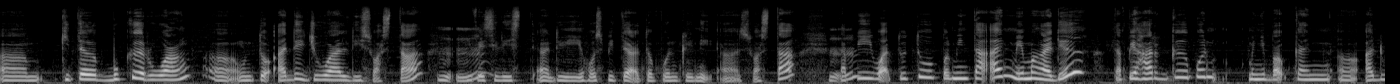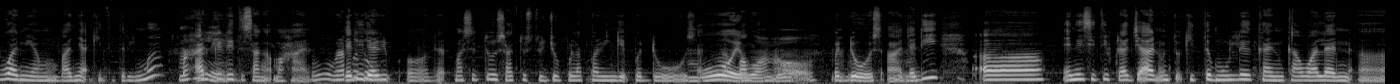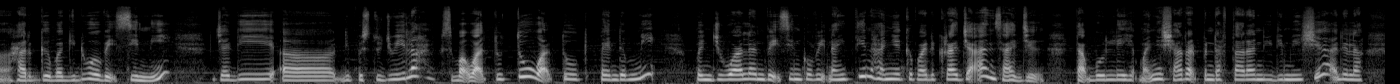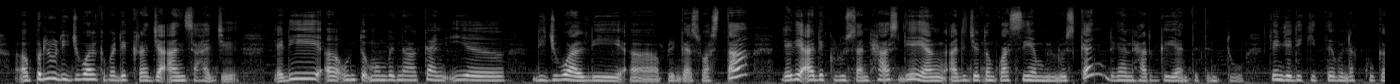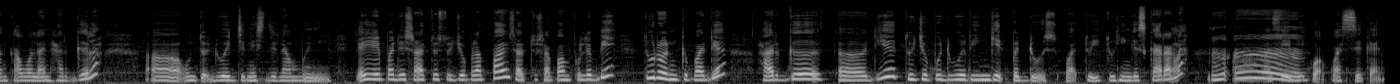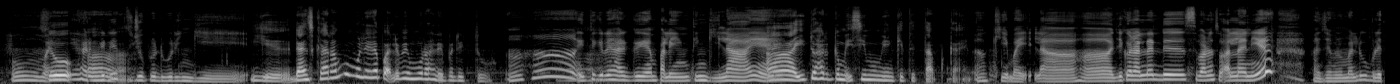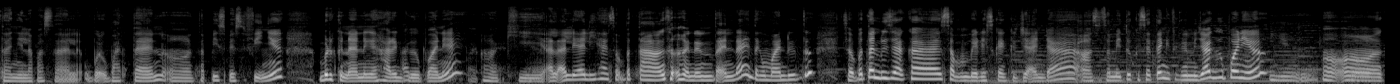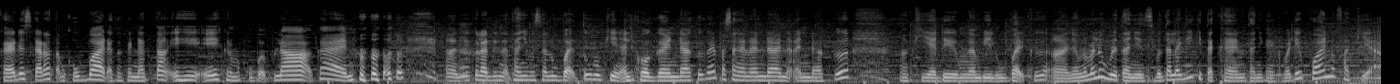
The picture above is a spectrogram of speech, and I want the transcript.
um, kita buka ruang uh, untuk ada jual di swasta Mm-mm. di fasiliti uh, di hospital ataupun klinik uh, swasta tapi waktu tu permintaan memang ada tapi harga pun menyebabkan uh, aduan yang banyak kita terima Mahal, harga eh? dia tu sangat mahal Oh, jadi tu? dari uh, masa tu RM178 per dos Oi, 180 wow. per dos ah jadi uh, inisiatif kerajaan untuk kita mulakan kawalan uh, harga bagi dua vaksin ni jadi uh, dipersetujuilah sebab waktu tu waktu pandemik penjualan vaksin COVID-19 hanya kepada kerajaan sahaja. Tak boleh maknanya syarat pendaftaran di, di Malaysia adalah uh, perlu dijual kepada kerajaan sahaja. Jadi uh, untuk membenarkan ia dijual di uh, peringkat swasta, jadi ada kelulusan khas dia yang ada jawatankuasa yang meluluskan dengan harga yang tertentu. Itu yang jadi kita melakukan kawalan harga lah uh, untuk dua jenis jenama ni. Jadi daripada 178, 180 lebih turun kepada harga uh, dia RM72 per dos waktu itu hingga sekarang lah. Uh-uh. Uh, masih dikuat-kuasakan. Oh, So, maknanya harga dia ah. RM72. Ya, dan sekarang pun boleh dapat lebih murah daripada itu. Aha, itu kira harga yang paling tinggi lah ya. Ah, itu harga maksimum yang kita tetapkan. Okey, baiklah. Ha, jadi kalau anda ada sebarang soalan ya, ha, jangan malu boleh tanyalah pasal ubat-ubatan. Ha, tapi spesifiknya berkenaan dengan harga puan ya. Okey, alih-alih hai selamat petang. Dan untuk anda yang tengah memandu tu, selamat petang dulu siapkan, selamat membereskan kerja anda. Ha, sambil itu kesihatan kita kena jaga puan ya. Ya. Ha, ha, kadang-kadang sekarang tak makan ubat akan akan datang eh eh eh kena makan ubat pula kan. ha, jadi kalau ada nak tanya pasal ubat tu mungkin ahli keluarga anda ke kan pasangan anda anak anda ke okey ada mengambil ubat ke ha, jangan malu boleh tanya sebentar lagi kita akan tanyakan kepada puan Fakia.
